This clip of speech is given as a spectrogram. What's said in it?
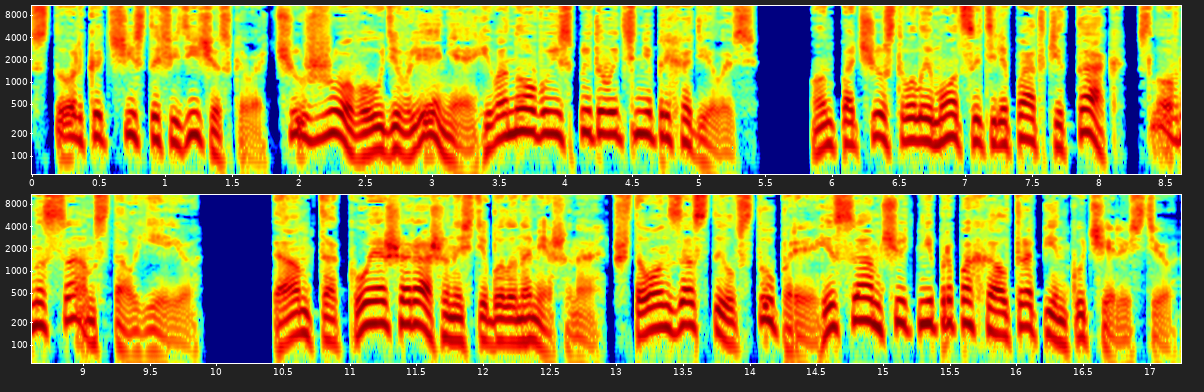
Столько чисто физического, чужого удивления Иванову испытывать не приходилось. Он почувствовал эмоции телепатки так, словно сам стал ею. Там такой ошарашенности было намешано, что он застыл в ступоре и сам чуть не пропахал тропинку челюстью.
